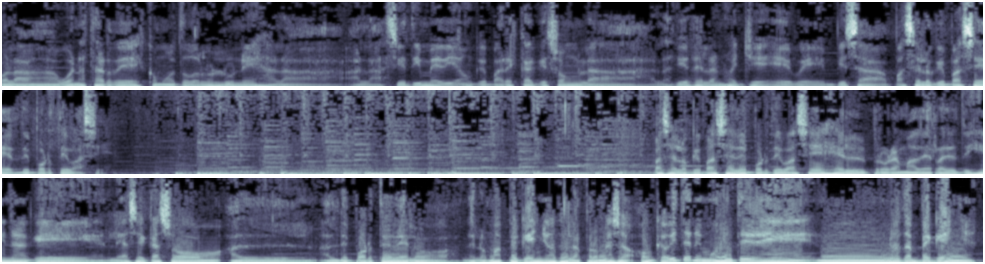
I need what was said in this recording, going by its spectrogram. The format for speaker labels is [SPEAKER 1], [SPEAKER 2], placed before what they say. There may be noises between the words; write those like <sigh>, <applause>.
[SPEAKER 1] Hola, buenas tardes. Como todos los lunes a, la, a las siete y media, aunque parezca que son la- las 10 de la noche, eh, empieza Pase lo que pase, Deporte Base. Pase lo que pase, Deporte Base es el programa de Radio Tijina que le hace caso al, al deporte de los, de los más pequeños, de las promesas, aunque hoy tenemos gente mm, no tan pequeña.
